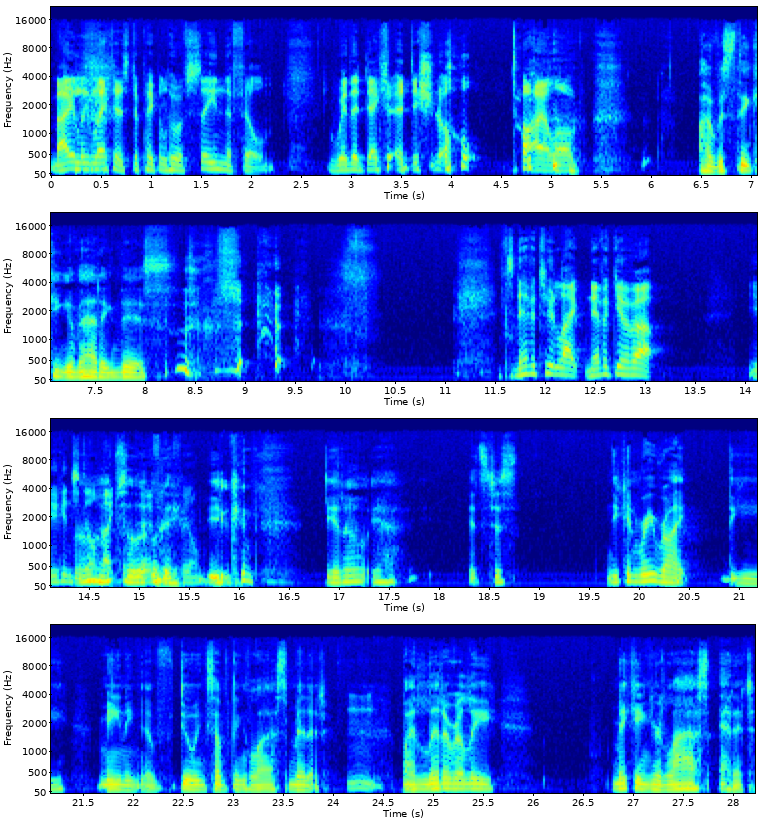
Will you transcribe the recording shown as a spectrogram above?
mailing letters to people who have seen the film with addi- additional dialogue. I was thinking of adding this. It's never too late. Never give up. You can still Oh, make the perfect film. You can, you know, yeah. It's just you can rewrite the meaning of doing something last minute Mm. by literally making your last edit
